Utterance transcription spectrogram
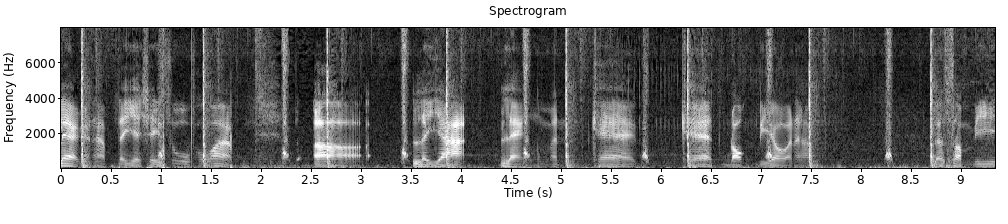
แรกๆนะครับ แต่อย่าใช้สู้เพราะว่าระยะแหลงมันแค่แค่บล็อกเดียวนะครับ แล้วซอมบี้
